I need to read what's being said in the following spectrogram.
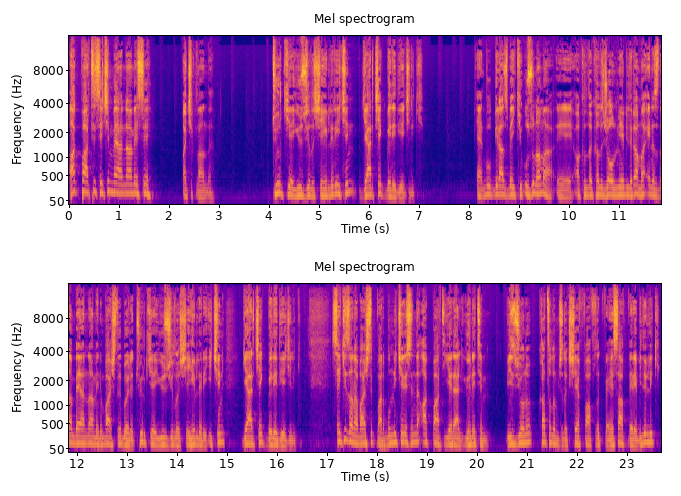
AK Parti seçim beyannamesi açıklandı. Türkiye yüzyılı şehirleri için gerçek belediyecilik. Yani bu biraz belki uzun ama e, akılda kalıcı olmayabilir ama en azından beyannamenin başlığı böyle. Türkiye yüzyılı şehirleri için gerçek belediyecilik. 8 ana başlık var. Bunun içerisinde AK Parti yerel yönetim vizyonu, katılımcılık, şeffaflık ve hesap verebilirlik,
